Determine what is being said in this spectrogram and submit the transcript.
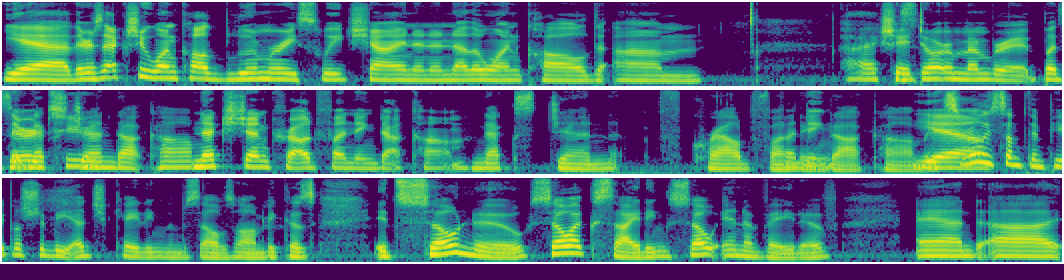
Yeah, there's actually one called Bloomery Sweet Shine, and another one called. Um, actually, I don't remember it, but Is there are two. nextgen.com? NextGenCrowdfunding.com. nextgen crowdfunding.com. It's really something people should be educating themselves on because it's so new, so exciting, so innovative. And uh,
